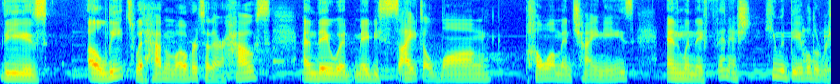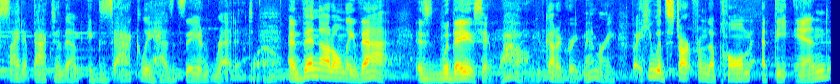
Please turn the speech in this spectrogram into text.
These elites would have him over to their house, and they would maybe cite a long poem in Chinese, and when they finished, he would be able to recite it back to them exactly as they had read it. Wow. And then not only that, is would they say, "Wow, you've got a great memory," but he would start from the poem at the end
